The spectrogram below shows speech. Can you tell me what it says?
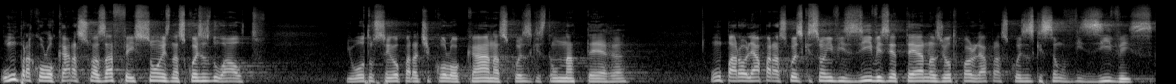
Um para colocar as suas afeições nas coisas do alto e o outro Senhor para te colocar nas coisas que estão na terra. Um para olhar para as coisas que são invisíveis e eternas, e outro para olhar para as coisas que são visíveis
